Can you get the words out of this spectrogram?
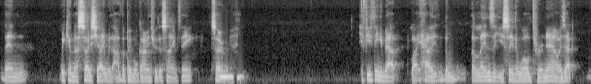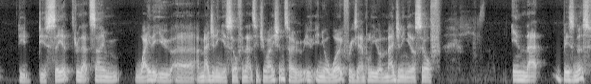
then we can associate with other people going through the same thing so mm-hmm. if you think about like how the the lens that you see the world through now is that do you do you see it through that same way that you are imagining yourself in that situation? So, in your work, for example, are you imagining yourself in that business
